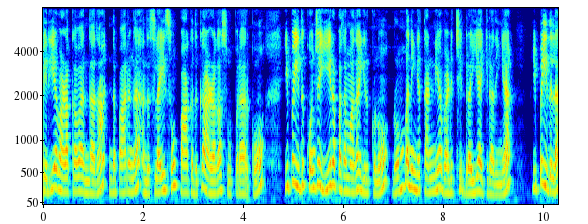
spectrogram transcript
பெரிய வழக்கவாக இருந்தால் தான் இந்த பாருங்கள் அந்த ஸ்லைஸும் பார்க்கறதுக்கு அழகாக சூப்பராக இருக்கும். இப்போ இது கொஞ்சம் ஈரப்பதமாக தான் இருக்கணும். ரொம்ப நீங்கள் தண்ணியாக வடித்து ட்ரை ஆக்கிடாதீங்க இப்போ இதில்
